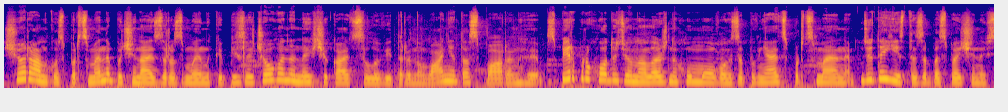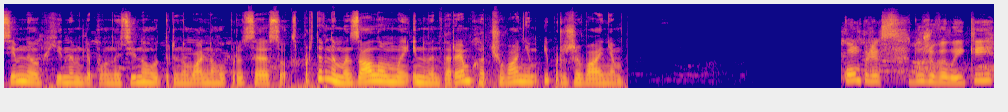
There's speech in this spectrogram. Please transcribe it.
Щоранку спортсмени починають з розминки, після чого на них чекають силові тренування та спаринги. Збір проходить у належних умовах, запевняють спортсмени. Дзюдоїсти забезпечені всім необхідним для повноцінного тренувального процесу: спортивними залами, інвентарем, харчуванням і проживанням. Комплекс дуже великий,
